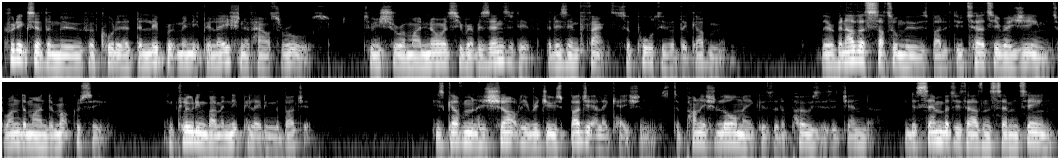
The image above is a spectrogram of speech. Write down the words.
Critics of the move have called it a deliberate manipulation of House rules to ensure a minority representative that is in fact supportive of the government. There have been other subtle moves by the Duterte regime to undermine democracy, including by manipulating the budget. His government has sharply reduced budget allocations to punish lawmakers that oppose its agenda. In December 2017,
